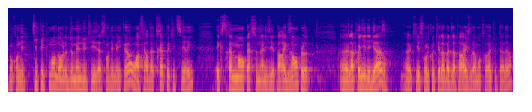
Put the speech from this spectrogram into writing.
Donc on est typiquement dans le domaine d'utilisation des makers, où on va faire de la très petite série, extrêmement personnalisée. Par exemple, la poignée des gaz, qui est sur le côté là-bas de l'appareil, je vous la montrerai tout à l'heure,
